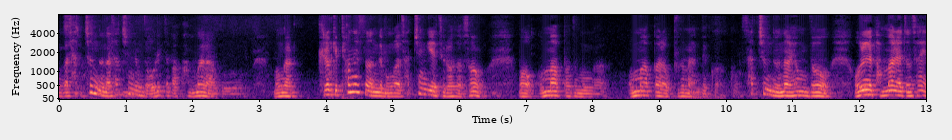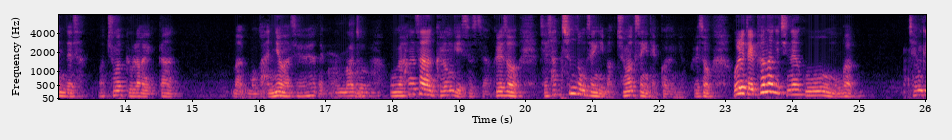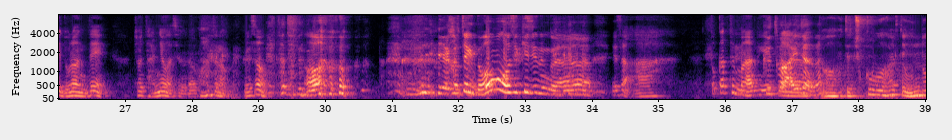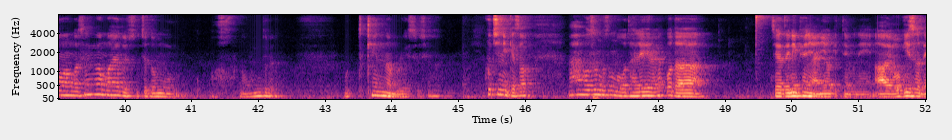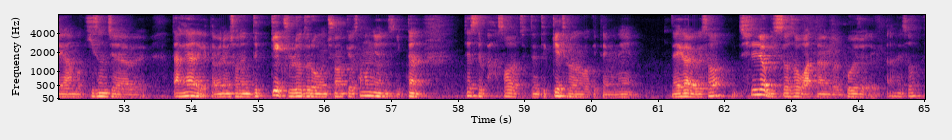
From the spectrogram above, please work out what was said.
뭔가 사촌 누나, 사촌 형도 어릴 때 막 반말하고 뭔가 그렇게 편했었는데 뭔가 사춘기에 들어서서 뭐 엄마 아빠도 뭔가 엄마 아빠라고 부르면 안 될 것 같고 사촌 누나 형도 원래 반말했던 사이인데 사- 막 중학교 올라가니까 막 뭔가 안녕하세요 해야 될 것 같고 맞아. 뭔가 항상 그런 게 있었어요. 그래서 제 사촌 동생이 막 중학생이 됐거든요. 그래서 원래 되게 편하게 지내고 뭔가 재밌게 놀았는데 저한테 안녕하세요라고 하더라고요. 그래서 어? 갑자기 너무 어색해지는 거야. 그래서 아 똑같은 좀 아니지 않아? 아 그때 축구 할 때 운동한 거 생각만 해도 진짜 너무 아, 너무 힘들어요. 어떻게 했나 모르겠어요 제가. 코치님께서 아 무슨 무슨 뭐 달리기를 할 거다. 제가 느린 편이 아니었기 때문에 아 여기서 내가 한번 기선제압을 딱 해야 되겠다. 왜냐면 저는 늦게 굴러 들어온 중학교 3학년에서 입단 테스트를 봐서 어쨌든 늦게 들어간 거기 때문에 내가 여기서 실력 있어서 왔다는 걸 보여줘야 되겠다. 해서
